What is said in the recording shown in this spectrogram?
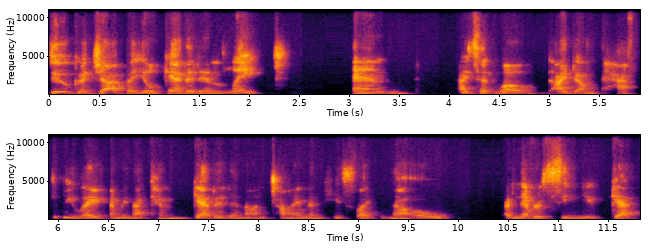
do a good job, but you'll get it in late. And I said, Well, I don't have to be late. I mean, I can get it in on time. And he's like, No, I've never seen you get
